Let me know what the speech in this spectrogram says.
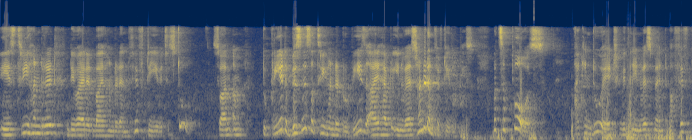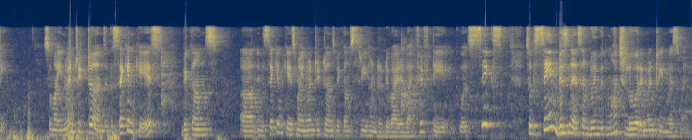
is 300 divided by 150 which is 2. So I'm, I'm to create a business of 300 rupees I have to invest 150 rupees. But suppose I can do it with an investment of 50 so my inventory turns in the second case becomes um, in the second case my inventory turns becomes 300 divided by 50 equals 6 so the same business I'm doing with much lower inventory investment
